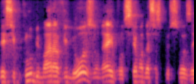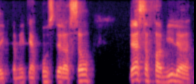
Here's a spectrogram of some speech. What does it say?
desse clube maravilhoso, né? E você é uma dessas pessoas aí que também tem a consideração dessa família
